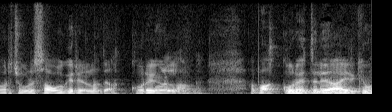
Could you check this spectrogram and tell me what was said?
കുറച്ചുകൂടി സൗകര്യമുള്ളത് അക്കൂറിയങ്ങളിലാണ് അപ്പോൾ അക്കൂറിയത്തിൽ ആയിരിക്കും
